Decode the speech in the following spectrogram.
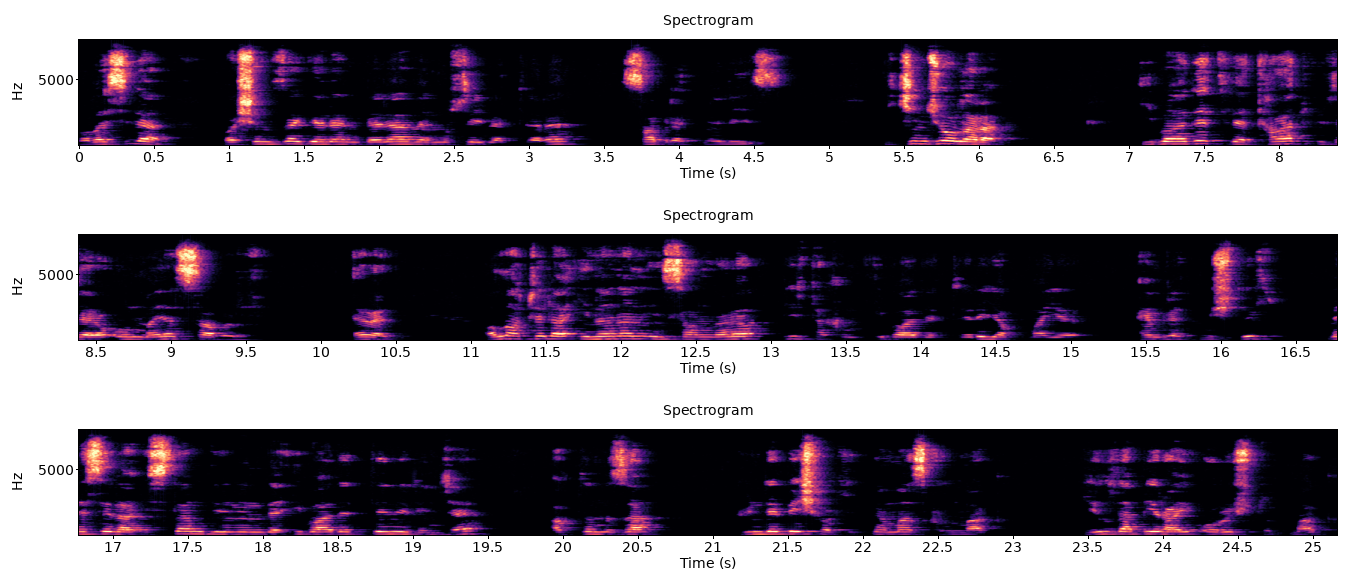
Dolayısıyla başımıza gelen bela ve musibetlere sabretmeliyiz. İkinci olarak ibadet ve taat üzere olmaya sabır. Evet, Allah Teala inanan insanlara bir takım ibadetleri yapmayı emretmiştir. Mesela İslam dininde ibadet denilince aklımıza günde beş vakit namaz kılmak, yılda bir ay oruç tutmak,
